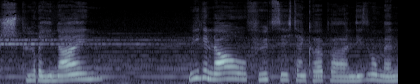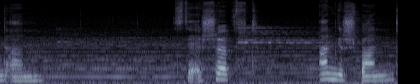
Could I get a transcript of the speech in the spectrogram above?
Spüre hinein, wie genau fühlt sich dein Körper in diesem Moment an. Ist er erschöpft, angespannt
